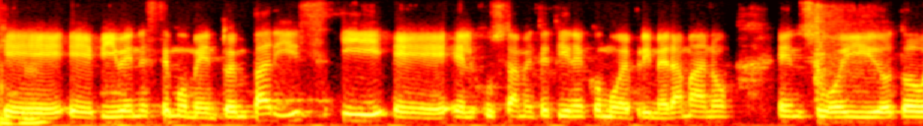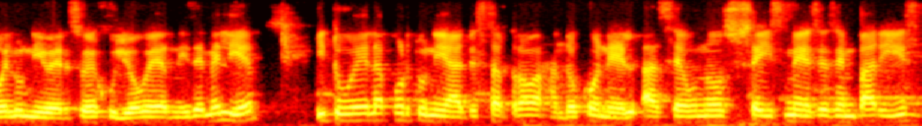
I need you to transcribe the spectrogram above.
que vive en este momento en París y él justamente tiene como de primera mano en su oído todo el universo de Julio Verne y de Méliès. Y tuve la oportunidad de estar trabajando con él hace unos seis meses en París,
